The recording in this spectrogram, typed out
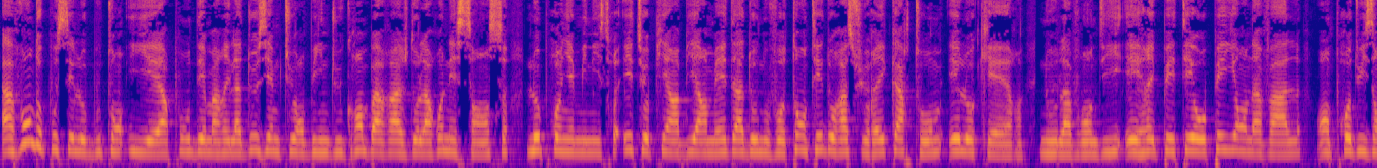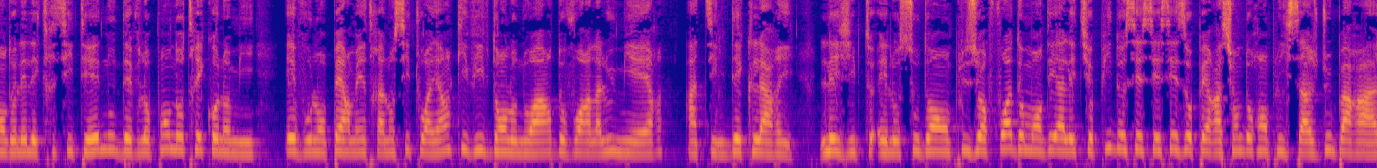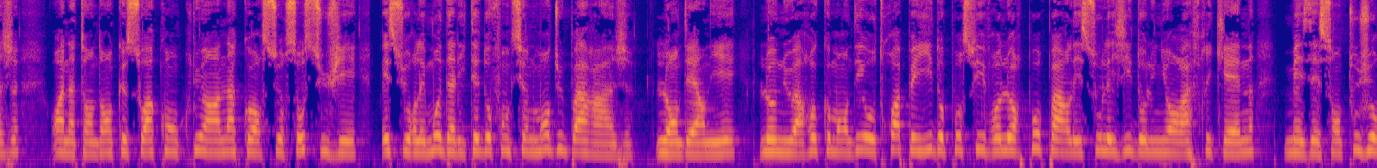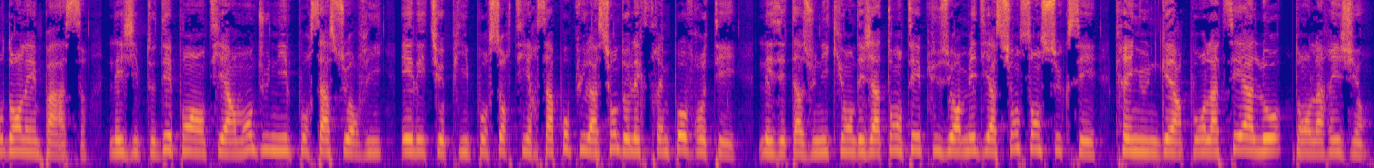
Avant de pousser le bouton hier pour démarrer la deuxième turbine du grand barrage de la Renaissance, le premier ministre éthiopien Abiy Ahmed a de nouveau tenté de rassurer Khartoum et le Caire. Nous l'avons dit et répété au pays en aval, en produisant de l'électricité, nous développons notre économie et voulons permettre à nos citoyens qui vivent dans le noir de voir la lumière, a-t-il déclaré. L'Égypte et le Soudan ont plusieurs fois demandé à l'Éthiopie de cesser ses opérations de remplissage du barrage en attendant que soit conclu un accord sur ce sujet et sur les modalités de fonctionnement du barrage. L'an dernier, l'ONU a recommandé aux trois pays de poursuivre leurs pourparlers sous l'égide de l'Union africaine, mais elles sont toujours dans l'impasse. L'Égypte dépend entièrement du Nil pour sa survie et l'Éthiopie pour sortir sa population de l'extrême pauvreté. Les États-Unis qui ont déjà tenté plusieurs médiations sans succès craignent une guerre pour l'accès à l'eau dans la région.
